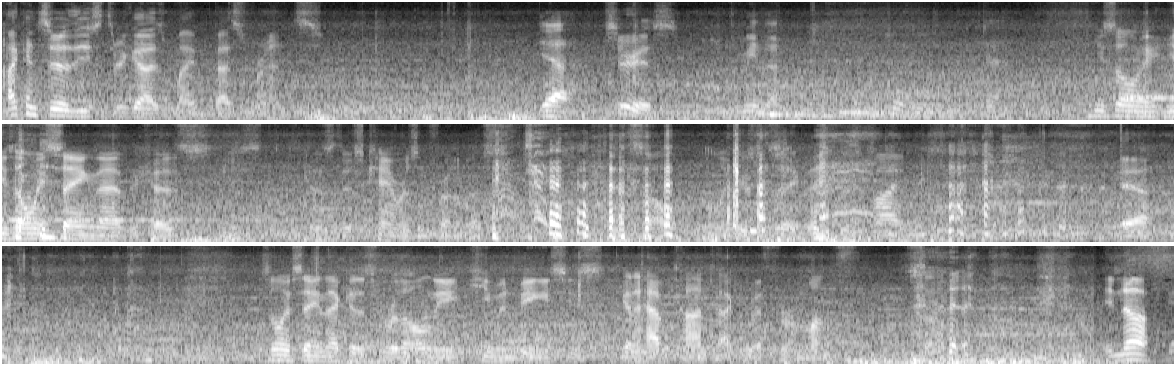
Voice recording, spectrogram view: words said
I consider these three guys my best friends. Yeah. serious. I mean that. He's only he's only saying that because he's, because there's cameras in front of us. That's all. Only reason he's saying that. Yeah. He's only saying that because we're the only human beings he's gonna have contact with for a month. So Enough.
